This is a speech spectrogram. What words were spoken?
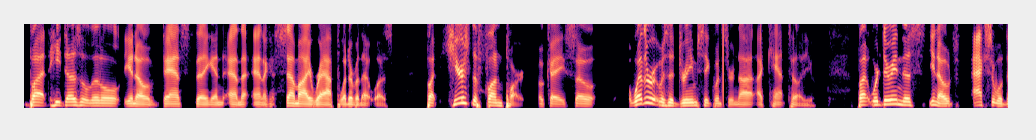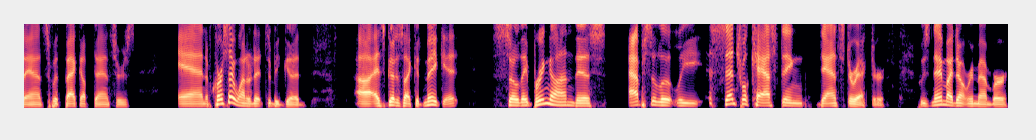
but he does a little, you know, dance thing and and and a semi rap, whatever that was. But here's the fun part. Okay, so whether it was a dream sequence or not, I can't tell you. But we're doing this, you know, actual dance with backup dancers, and of course, I wanted it to be good, uh, as good as I could make it. So they bring on this absolutely central casting dance director whose name I don't remember,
